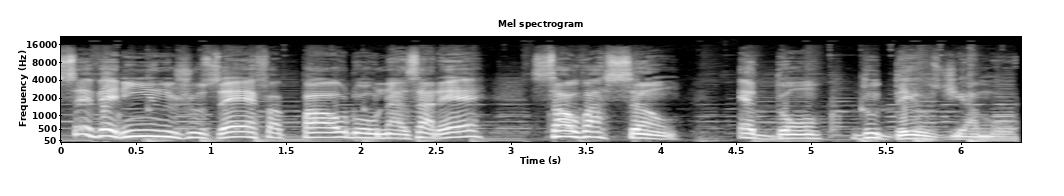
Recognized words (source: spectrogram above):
Severino, Josefa, Paulo ou Nazaré, salvação é dom do Deus de amor.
